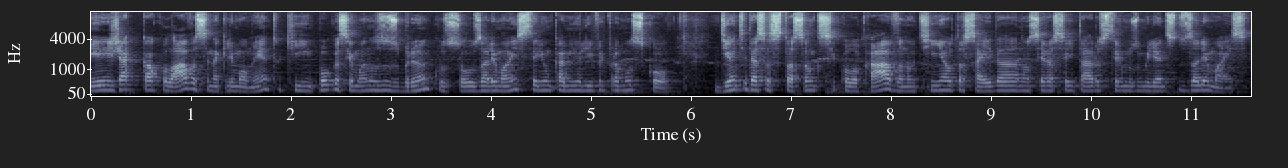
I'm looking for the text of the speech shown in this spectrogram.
e já calculava-se naquele momento que em poucas semanas os brancos ou os alemães teriam um caminho livre para Moscou. Diante dessa situação que se colocava, não tinha outra saída a não ser aceitar os termos humilhantes dos alemães.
